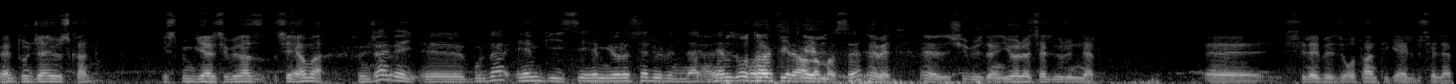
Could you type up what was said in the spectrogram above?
Ben Tuncay Özkan. İsmim gerçi biraz şey ama Tuncay Bey, e, burada hem giysi hem yöresel ürünler yani hem biz konak otantik kiralaması. el, evet, el işimizden yöresel ürünler, e, şilebezi, otantik elbiseler,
